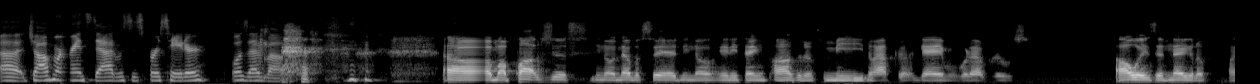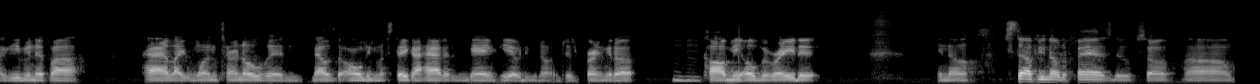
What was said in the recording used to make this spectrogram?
uh, Ja Morant's dad was his first hater? What was that about? uh, my pops just, you know, never said, you know, anything positive to me, you know, after a game or whatever. It was always a negative. Like even if I had like one turnover and that was the only mistake I had in the game, he would, you know, just bring it up, mm-hmm. call me overrated, you know, stuff you know the fans do. So um,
